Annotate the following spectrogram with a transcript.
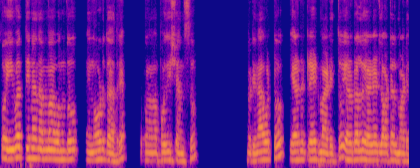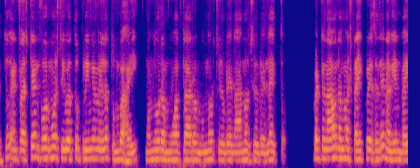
ಸೊ ಇವತ್ತಿನ ನಮ್ಮ ಒಂದು ನೋಡುದಾದ್ರೆ ಪೊಸಿಷನ್ಸ್ ನೋಡಿ, ನಾವೊಟ್ಟು ಎರಡು ಟ್ರೇಡ್ ಮಾಡಿತ್ತು, ಎರಡರಲ್ಲೂ ಎರಡೆರಡು ಅಲ್ಲಿ ಮಾಡಿತ್ತು. ಅಂಡ್ ಫಸ್ಟ್ ಅಂಡ್ ಫಾರ್ಮೋಸ್ಟ್ ಇವತ್ತು ಪ್ರೀಮಿಯಂ ಎಲ್ಲ ತುಂಬಾ ಹೈ ಮುನ್ನೂರ ಮೂವತ್ತಾರು, ಮುನ್ನೂರು ಚಿಲ್ಲರೆ ನಾನ್ನೂರು ಚಿಲ್ಲರೆ ಎಲ್ಲ ಇತ್ತು. ಬಟ್ ನಾವು ನಮ್ಮ ಸ್ಟ್ರೈಕ್ ಪ್ರೈಸ್ ಅಲ್ಲಿ ನಾವು ಏನ್ ಬೈ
